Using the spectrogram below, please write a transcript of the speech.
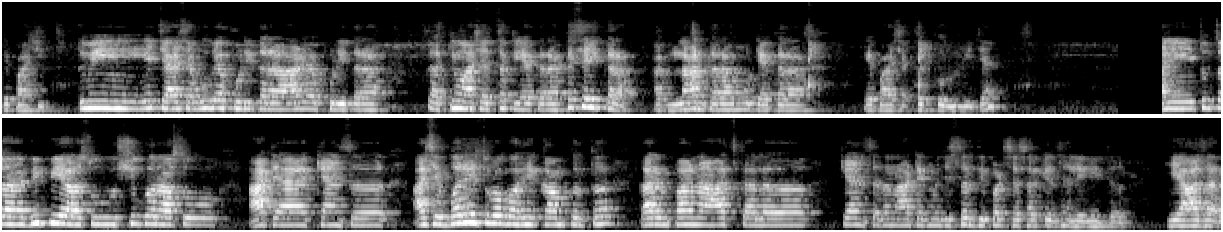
हे पाशी तुम्ही याच्या अशा उभ्या फोडी करा आडव्या फोडी करा किंवा अशा चकल्या करा कशाही करा. लहान करा मोठ्या करा. हे पहा अशा कट करून घ्यायच्या. आणि तुमचा बी पी असो शुगर असो अटॅक कॅन्सर असे बरेच रोगावर हे काम करतं. कारण पाना आजकाल कॅन्सर आणि अटॅक म्हणजे सर्दी पडशासारखे झालेले इथं. हे आजार.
